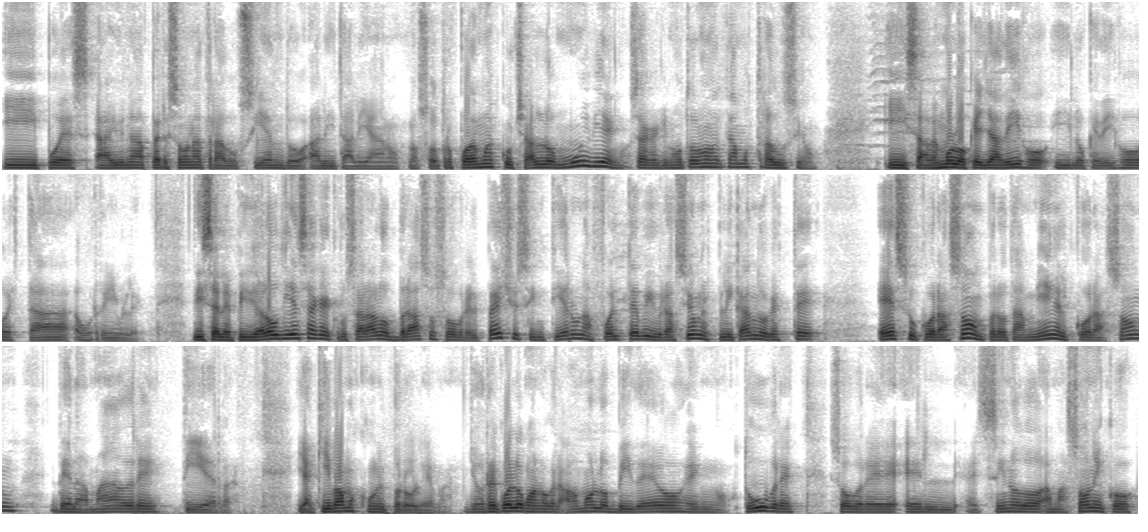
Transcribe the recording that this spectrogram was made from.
y pues hay una persona traduciendo al italiano. Nosotros podemos escucharlo muy bien, o sea que aquí nosotros no necesitamos traducción y sabemos lo que ella dijo y lo que dijo está horrible. Dice, le pidió a la audiencia que cruzara los brazos sobre el pecho y sintiera una fuerte vibración explicando que este es su corazón, pero también el corazón de la madre tierra. Y aquí vamos con el problema. Yo recuerdo cuando grabamos los videos en octubre sobre el, el sínodo amazónico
